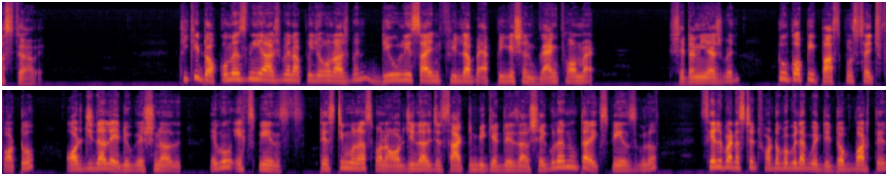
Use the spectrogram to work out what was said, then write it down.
আসতে হবে। কী কী ডকুমেন্টস নিয়ে আসবেন আপনি যখন আসবেন? Duly sign filled up application blank format সেটা নিয়ে আসবেন। Two copy passport size photo original educational এবং এক্সপিরিয়েন্স টেস্টিমোনাস মানে অরিজিনাল যে সার্টিফিকেট রেজাল্ট সেগুলো এবং তার এক্সপিরিয়েন্সগুলো সেলফ অ্যাটাস্টেড ফটোকপি লাগবে ডেট অফ বার্থের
